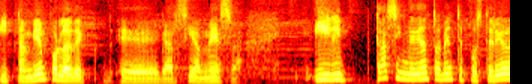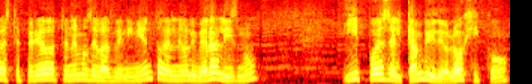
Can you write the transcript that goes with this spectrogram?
y también por la de eh, García Mesa. Y casi inmediatamente posterior a este periodo tenemos el advenimiento del neoliberalismo y pues el cambio ideológico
